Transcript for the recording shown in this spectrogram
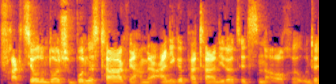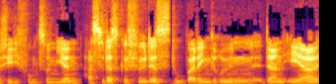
Fraktion im Deutschen Bundestag, wir haben ja einige Parteien, die dort sitzen, auch äh, unterschiedlich funktionieren. Hast du das Gefühl, dass du bei den Grünen dann eher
